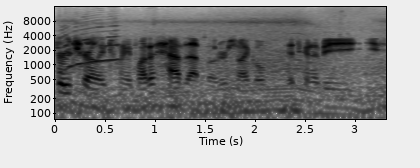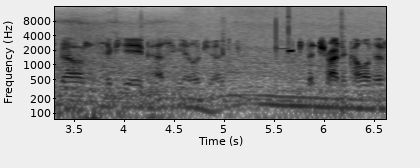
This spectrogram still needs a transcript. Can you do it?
Through Charlie 25, I have that motorcycle. It's going to be eastbound 68 passing Yellow Jack. Been trying to call it in.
